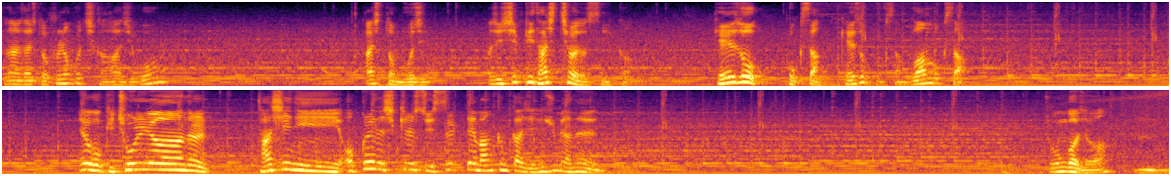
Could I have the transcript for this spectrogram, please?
그 다음에 다시 또 훈련 코치 가가지고 다시 또 뭐지 다시 CP 다시 채워졌으니까. 계속 복사 계속 복사 무한 복사. 이거 기초 훈련을 자신이 업그레이드 시킬 수 있을 때만큼까지 해주면은 좋은 거죠. 음.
